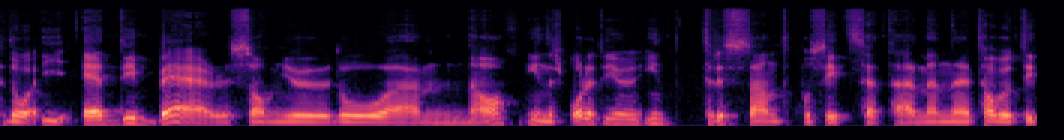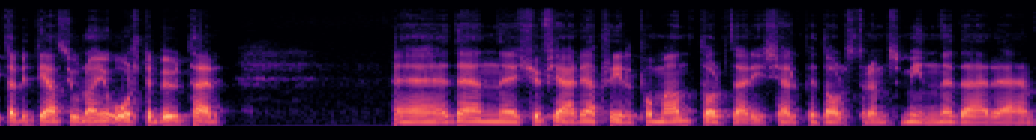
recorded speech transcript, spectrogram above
då i Eddie Bear som ju då, ehm, ja, innerspåret är ju intressant på sitt sätt här. Men eh, tar vi och tittar lite grann så gjorde han ju årsdebut här eh, den eh, 24 april på Mantorp där i Kjell P Dahlströms minne där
